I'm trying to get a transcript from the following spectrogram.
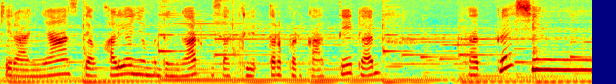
Kiranya setiap kalian yang mendengar bisa terberkati dan God bless you.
